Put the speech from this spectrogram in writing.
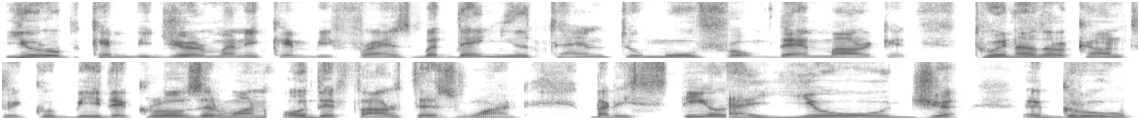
europe can be germany can be france but then you tend to move from that market to another country. Could be the closer one or the farthest one. But it's still a huge uh, group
